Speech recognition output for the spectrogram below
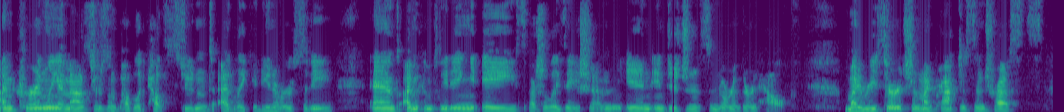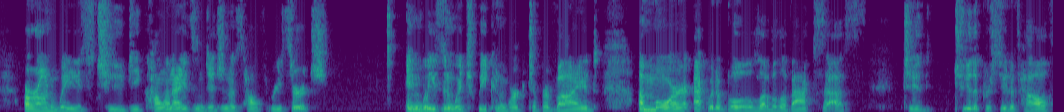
I'm currently a Master's in Public Health student at Lakehead University, and I'm completing a specialization in Indigenous and Northern Health. My research and my practice interests are on ways to decolonize Indigenous health research in ways in which we can work to provide a more equitable level of access to, to the pursuit of health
